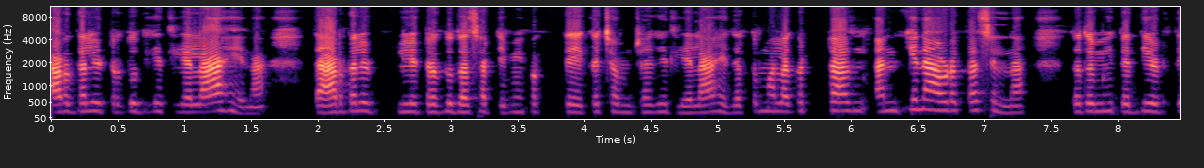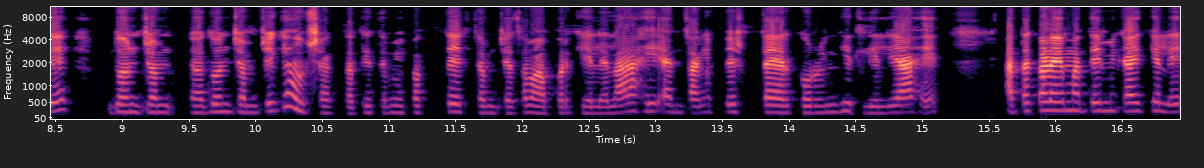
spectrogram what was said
अर्धा लिटर दूध घेतलेलं आहे ना, तर अर्धा लिटर दुधासाठी मी फक्त एक चमचा घेतलेला आहे. जर तुम्हाला घट्ट आणखीन आवडत असेल ना, तर तुम्ही इथे दीड ते दोन चम अ, 2 चमचे घेऊ शकता. तिथे मी फक्त एक चमच्याचा वापर केलेला आहे आणि चांगली पेस्ट तयार करून घेतलेली आहे. आता कढईमध्ये मी काय केले,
